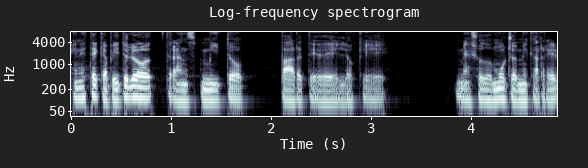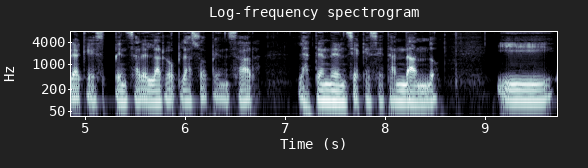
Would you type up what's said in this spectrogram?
En este capítulo transmito parte de lo que me ayudó mucho en mi carrera, que es pensar el largo plazo, pensar las tendencias que se están dando. Y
